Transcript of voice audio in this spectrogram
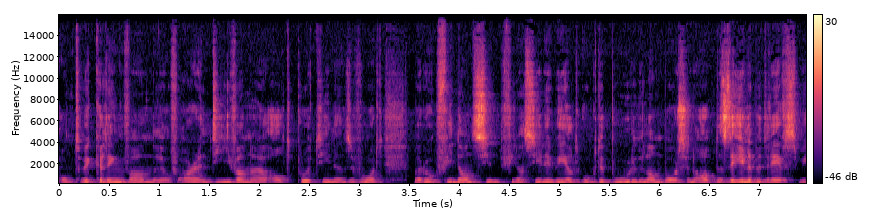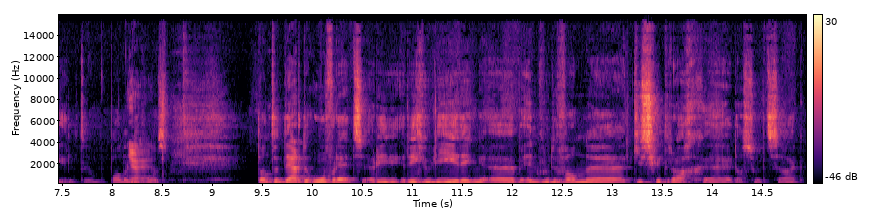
ontwikkeling van, of R&D van alt-protein enzovoort, maar ook financiën, de financiële wereld, ook de boeren, de landbouwers, en al, dat is de hele bedrijfswereld hè, op bepaalde Ja, ja. Dan ten derde overheid, re- regulering, eh, beïnvloeden van eh, kiesgedrag, eh, dat soort zaken.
